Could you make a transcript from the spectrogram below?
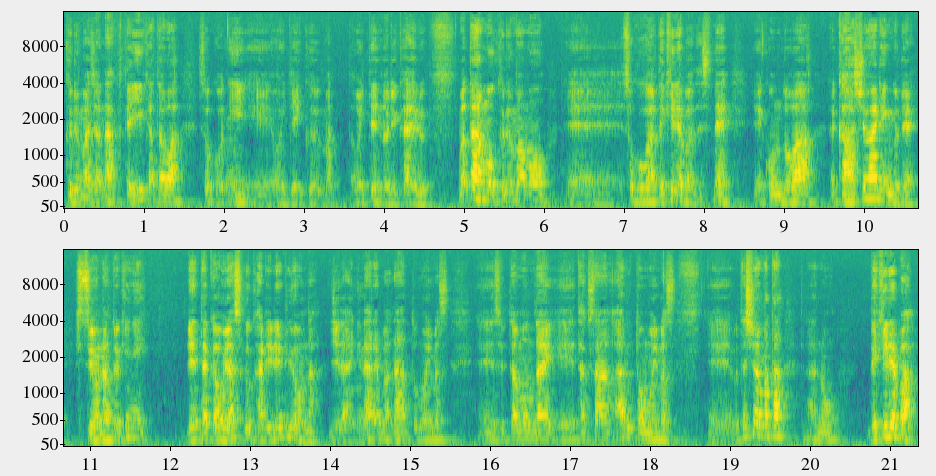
車じゃなくていい方はそこに、え、置いていく、ま、置いて乗り換える。またはもう車も、えー、そこができればですね、え今度はカーシュアリングで必要な時にレンタカーを安く借りれるような時代になればなと思います、えそういった問題、えたくさんあると思います、え私はまたあのできれば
